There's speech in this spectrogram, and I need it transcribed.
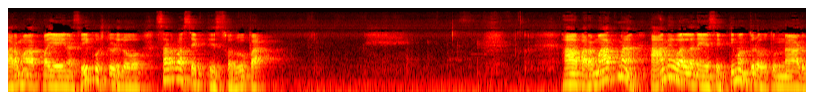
పరమాత్మయైన శ్రీకృష్ణుడిలో సర్వశక్తి స్వరూప. ఆ పరమాత్మ ఆమె వల్లనే శక్తిమంతుడవుతున్నాడు.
